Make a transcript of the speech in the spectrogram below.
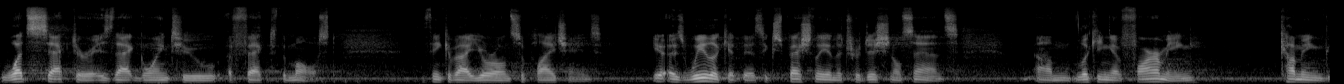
What sector is that going to affect the most? think about your own supply chains. As we look at this, especially in the traditional sense, um, looking at farming coming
